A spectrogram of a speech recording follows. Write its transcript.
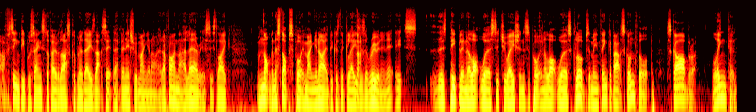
I've seen people saying stuff over the last couple of days. That's it. They're finished with Man United. I find that hilarious. It's like I'm not going to stop supporting Man United because the Glazers no. are ruining it. It's there's people in a lot worse situations supporting a lot worse clubs. I mean, think about Scunthorpe, Scarborough, Lincoln,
